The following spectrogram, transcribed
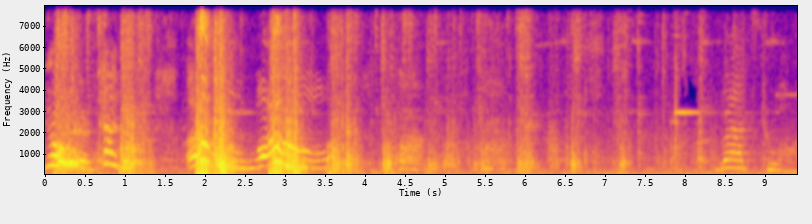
You're over there, tender. Oh, wow. That's too hard.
